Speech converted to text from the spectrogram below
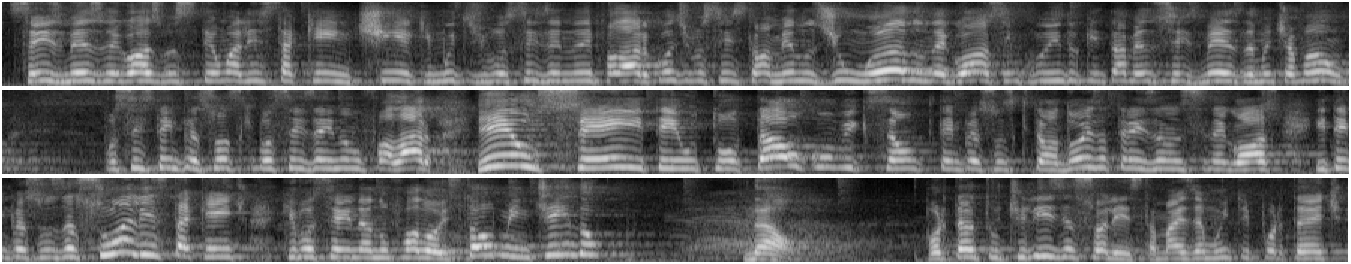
Seis meses no negócio, você tem uma lista quentinha que muitos de vocês ainda nem falaram. Quantos de vocês estão há menos de um ano no negócio, incluindo quem está há menos de seis meses? Levante a mão. Vocês têm pessoas que vocês ainda não falaram. Eu sei, tenho total convicção que tem pessoas que estão há dois a três anos nesse negócio e tem pessoas da sua lista quente que você ainda não falou. Estou mentindo? Não. Portanto, utilize a sua lista, mas é muito importante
